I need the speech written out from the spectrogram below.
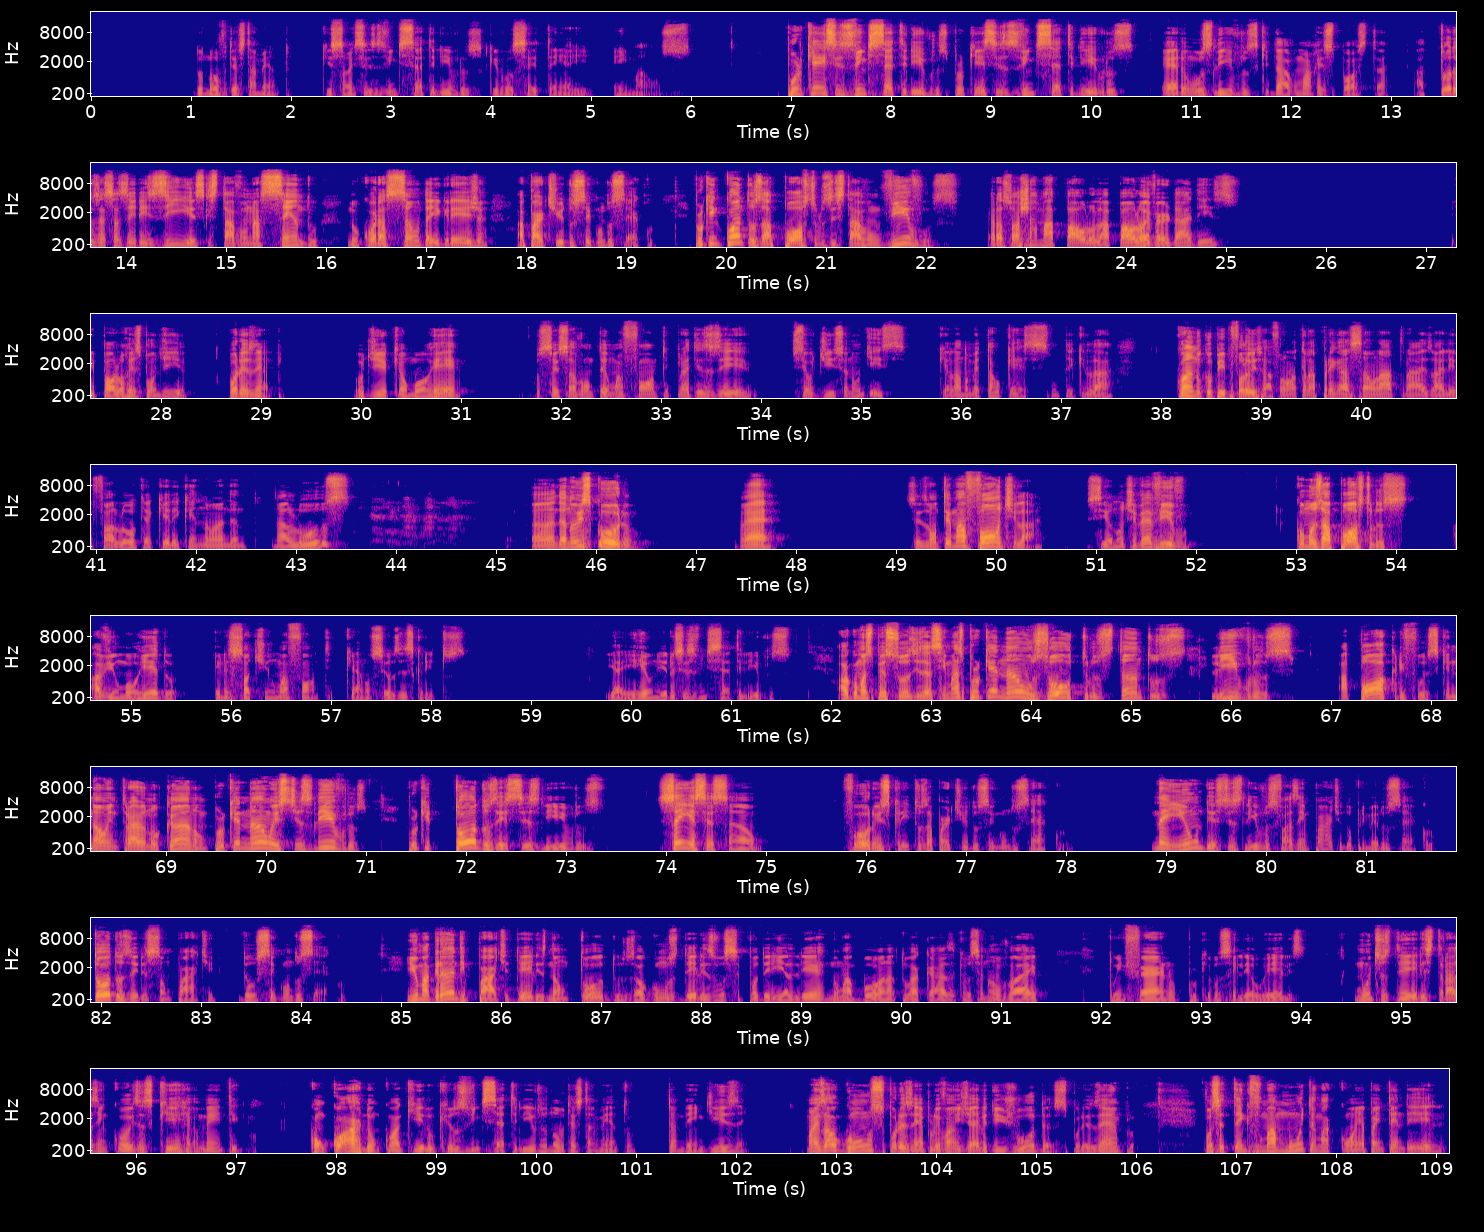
do Novo Testamento, que são esses 27 livros que você tem aí em mãos. Por que esses 27 livros? Porque esses 27 livros eram os livros que davam uma resposta a todas essas heresias que estavam nascendo no coração da igreja a partir do segundo século. Porque enquanto os apóstolos estavam vivos, era só chamar Paulo lá. Paulo, é verdade isso? E Paulo respondia. Por exemplo, o dia que eu morrer, vocês só vão ter uma fonte para dizer se eu disse ou não disse. Que é lá no Metalcast. Vão ter que ir lá quando que o Pipe falou isso? Ah, falou naquela pregação lá atrás, lá ele falou que aquele que não anda na luz anda no escuro. Não é? Vocês vão ter uma fonte lá, se eu não estiver vivo. Como os apóstolos haviam morrido, eles só tinham uma fonte, que eram os seus escritos. E aí reuniram esses 27 livros. Algumas pessoas dizem assim, mas por que não os outros tantos livros apócrifos que não entraram no cânon, por que não estes livros? Porque todos esses livros, sem exceção, foram escritos a partir do segundo século. Nenhum desses livros fazem parte do primeiro século. Todos eles são parte do segundo século. E uma grande parte deles, não todos, alguns deles você poderia ler numa boa na tua casa, que você não vai para o inferno porque você leu eles muitos deles trazem coisas que realmente concordam com aquilo que os 27 livros do Novo Testamento também dizem. Mas alguns, por exemplo, o Evangelho de Judas, por exemplo, você tem que fumar muita maconha para entender ele.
